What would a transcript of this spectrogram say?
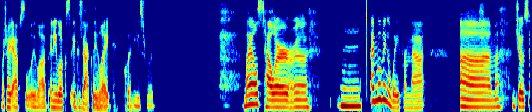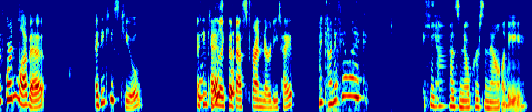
which I absolutely love and he looks exactly like Clint Eastwood. Miles Teller, uh, Mm. I'm moving away from that. Um, Joseph Gordon-Levitt. I think he's cute. I think he'd be like the best friend nerdy type. I kind of feel like he has no personality.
